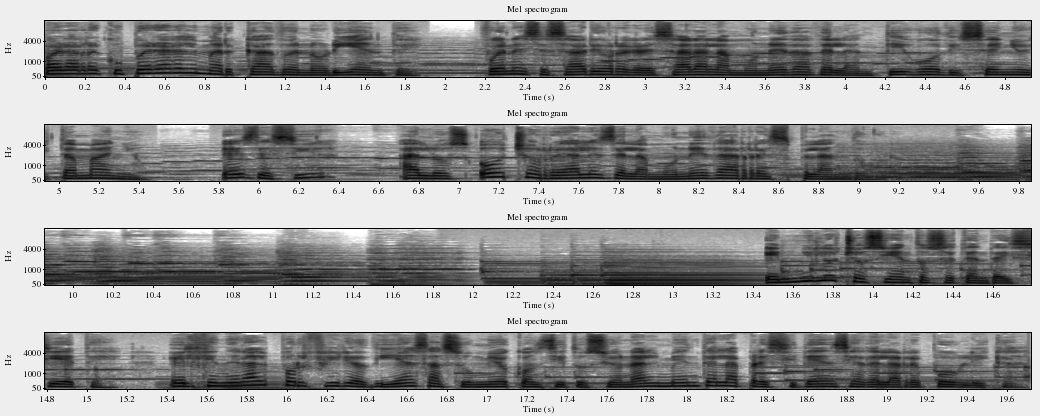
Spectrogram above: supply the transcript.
Para recuperar el mercado en Oriente, fue necesario regresar a la moneda del antiguo diseño y tamaño, es decir, a los ocho reales de la moneda resplandor. En 1877, el general Porfirio Díaz asumió constitucionalmente la presidencia de la República.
